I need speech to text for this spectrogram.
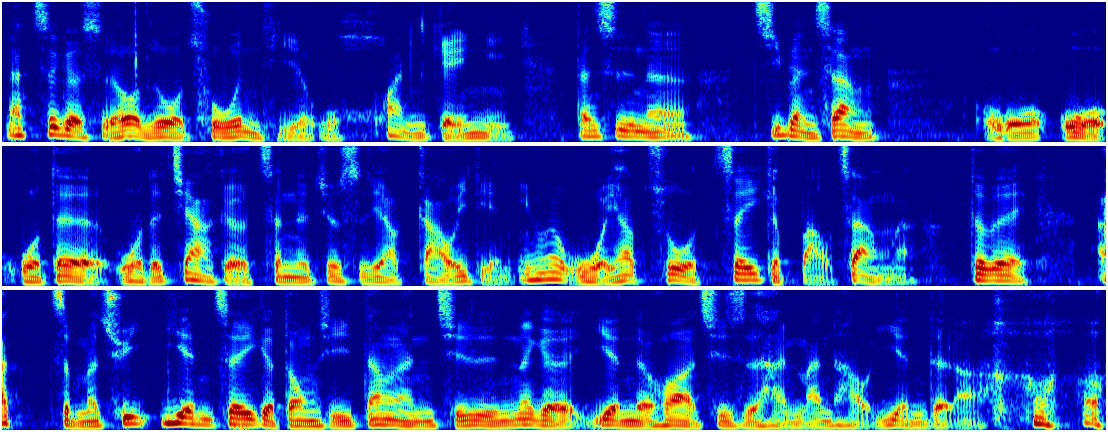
那这个时候如果出问题了，我换给你，但是呢，基本上。我我我的我的价格真的就是要高一点，因为我要做这个保障嘛，对不对啊？怎么去验这个东西？当然，其实那个验的话，其实还蛮好验的啦。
